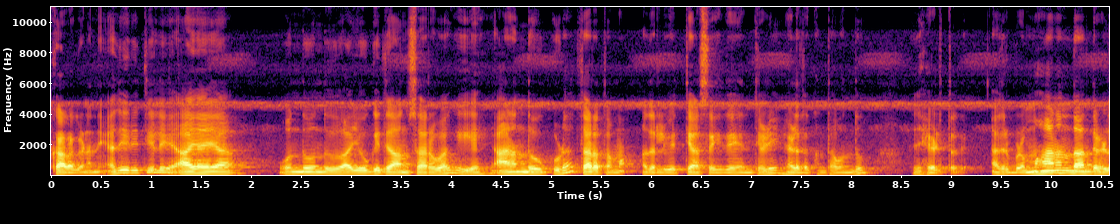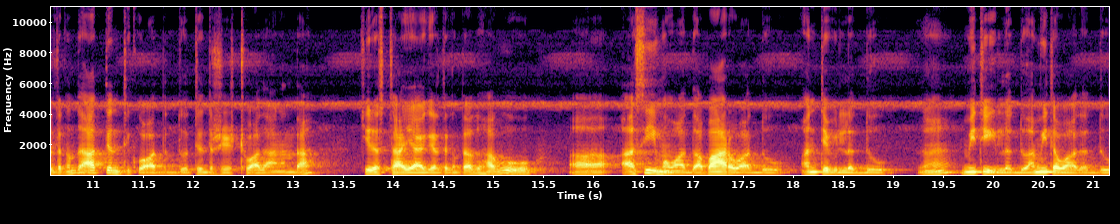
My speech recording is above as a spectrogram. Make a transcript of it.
ಕಾಲಗಣನೆ. ಅದೇ ರೀತಿಯಲ್ಲಿ ಆಯಾಯ ಒಂದು ಒಂದು ಆ ಯೋಗ್ಯತೆ ಅನುಸಾರವಾಗಿ ಆನಂದವು ಕೂಡ ತಾರತಮ ಅದರಲ್ಲಿ ವ್ಯತ್ಯಾಸ ಇದೆ ಅಂಥೇಳಿ ಹೇಳತಕ್ಕಂಥ ಒಂದು ಹೇಳ್ತದೆ. ಆದರೆ ಬ್ರಹ್ಮಾನಂದ ಅಂತ ಹೇಳ್ತಕ್ಕಂಥ ಆತ್ಯಂತಿಕವಾದದ್ದು, ಅತ್ಯಂತ ಶ್ರೇಷ್ಠವಾದ ಆನಂದ, ಚಿರಸ್ಥಾಯಿ ಆಗಿರತಕ್ಕಂಥದ್ದು ಹಾಗೂ ಅಸೀಮವಾದ್ದು, ಅಪಾರವಾದ್ದು, ಅಂತ್ಯವಿಲ್ಲದ್ದು ಮಿತಿ ಇಲ್ಲದ್ದು ಅಮಿತವಾದದ್ದು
